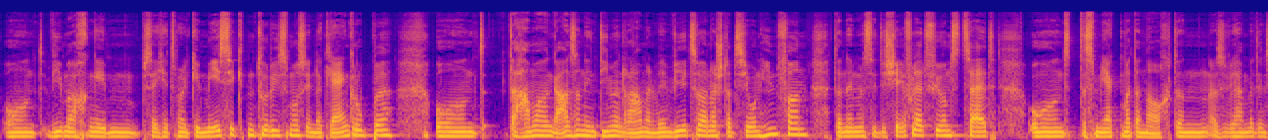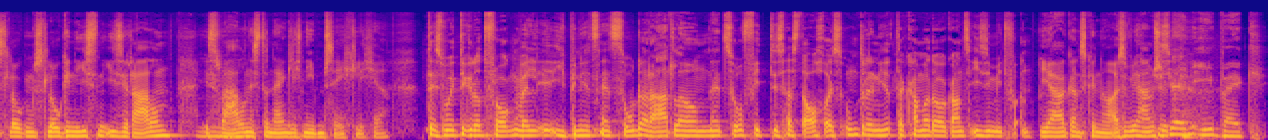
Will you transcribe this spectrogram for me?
und wir machen eben, sag ich jetzt mal, gemäßigten Tourismus in der Kleingruppe und da haben wir einen ganz einen intimen Rahmen. Wenn wir zu einer Station hinfahren, dann nehmen sie die Chefleute für uns Zeit und das merkt man dann auch. Dann, also wir haben ja den Slogan Slow genießen, easy radeln. Mhm. Das Radeln ist dann eigentlich nebensächlich. Ja. Das wollte ich gerade fragen, weil ich bin jetzt nicht so der Radler und nicht so fit. Das heißt auch als Untrainierter kann man da ganz easy mitfahren. Ja, ganz genau. Also wir haben das ist ja ein E-Bike.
